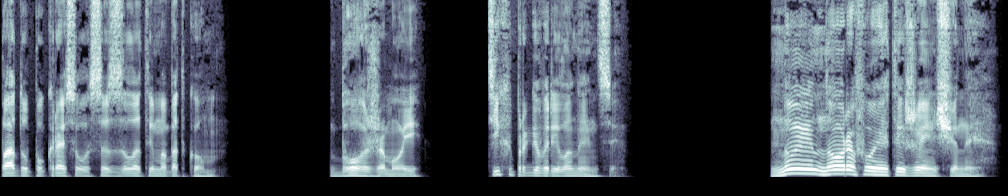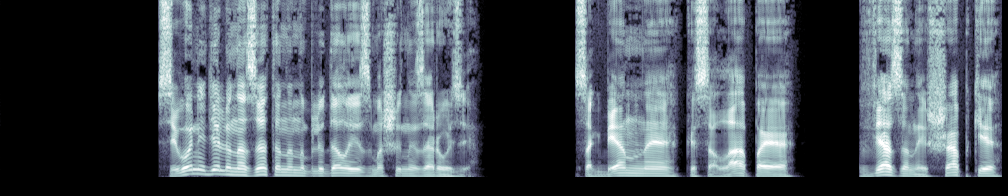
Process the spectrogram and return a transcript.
падуб украсился золотым ободком. «Боже мой!» — тихо проговорила Нэнси. «Ну и норов у этой женщины. Всего неделю назад она наблюдала из машины за Рози. Согбенная, косолапая, в вязаной шапке.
